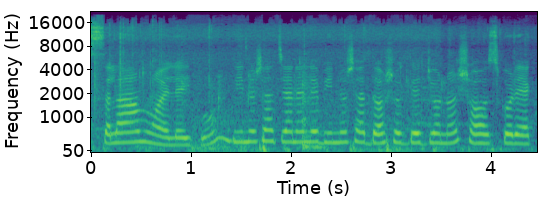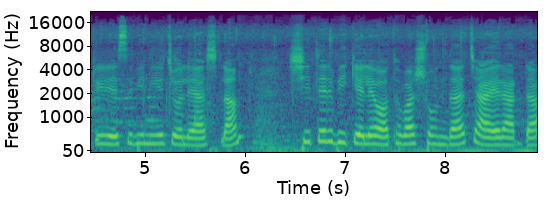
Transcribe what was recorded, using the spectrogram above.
আসসালামু আলাইকুম। বিনোসাদ চ্যানেলে বিনোসাদ দর্শকদের জন্য সহজ করে একটি রেসিপি নিয়ে চলে আসলাম। শীতের বিকেলে অথবা সন্ধ্যা চায়ের আড্ডা,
